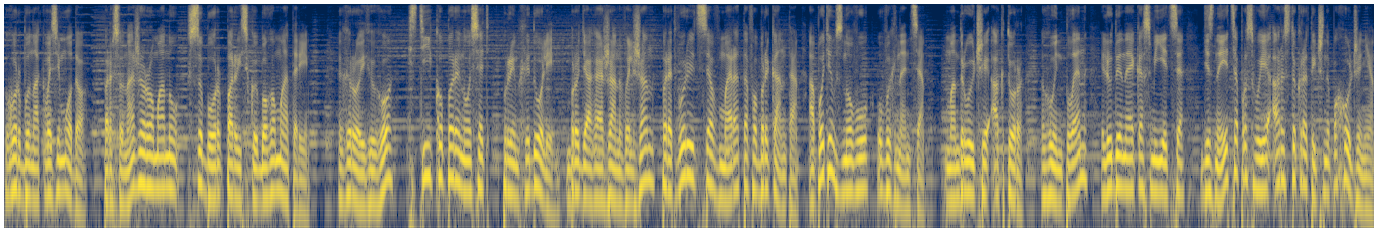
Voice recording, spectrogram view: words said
горбуна Квазімодо, персонажа роману Собор Паризької Богоматері. Герой Гюго стійко переносять примхи долі. Бродяга Жан Вельжан перетворюється в мера та фабриканта, а потім знову у вигнанця. Мандруючий актор Гуінплен, людина, яка сміється, дізнається про своє аристократичне походження.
